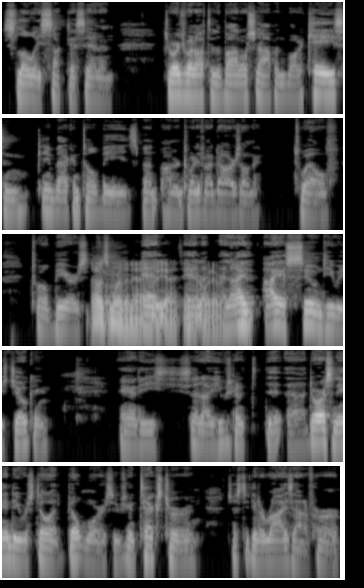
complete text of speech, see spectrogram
slowly sucked us in. And George went off to the bottle shop and bought a case and came back and told me he'd spent $125 on 12, 12 beers. That was more than that, but and, yeah, I think and, or whatever. and I, I assumed he was joking. And he said uh, he was going to, uh, Doris and Andy were still at Biltmore's. He was going to text her and just to get a rise out of her.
